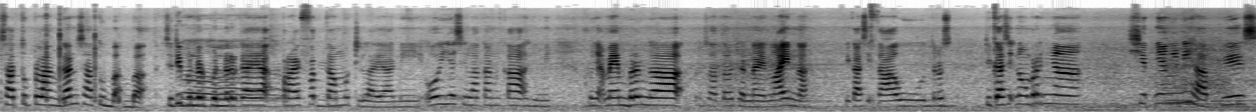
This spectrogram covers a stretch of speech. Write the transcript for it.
satu pelanggan satu mbak-mbak. Jadi bener-bener kayak private kamu dilayani. Oh iya silakan kak gini. Punya member nggak? Terus atau dan lain-lain lah. Dikasih tahu. Terus dikasih nomornya. Sheet yang ini habis.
